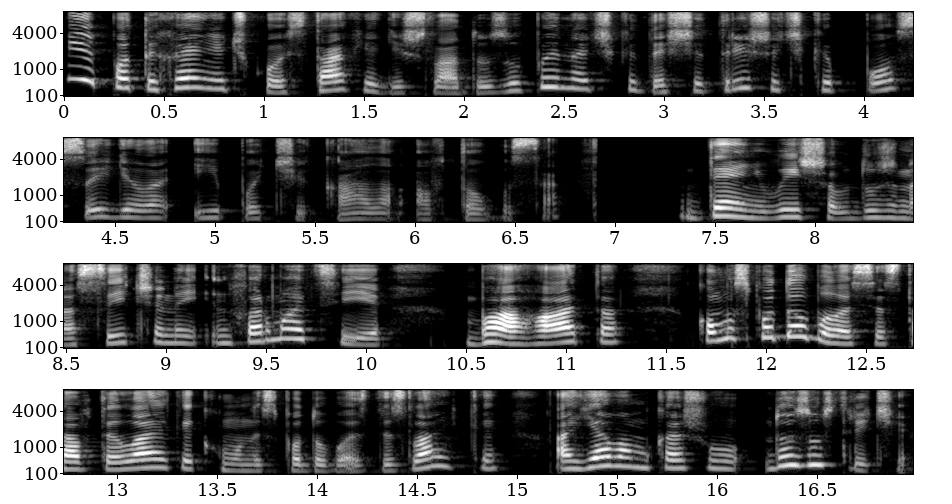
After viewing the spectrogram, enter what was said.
І потихенечку, ось так я дійшла до зупиночки, де ще трішечки посиділа і почекала автобуса. День вийшов дуже насичений, інформації багато. Кому сподобалося, ставте лайки, кому не сподобалось дизлайки. А я вам кажу до зустрічі!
